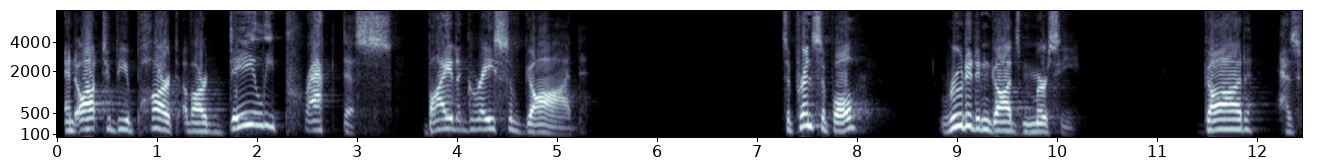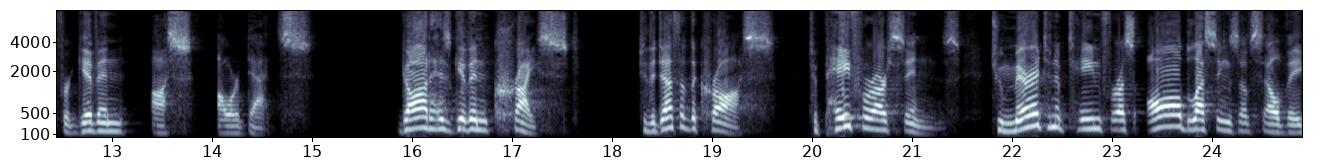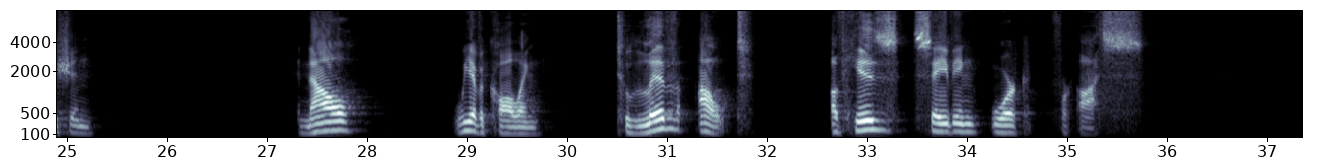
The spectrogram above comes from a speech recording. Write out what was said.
and ought to be a part of our daily practice by the grace of God. It's a principle rooted in God's mercy. God has forgiven us our debts. God has given Christ to the death of the cross to pay for our sins to merit and obtain for us all blessings of salvation. And now we have a calling to live out of His saving work for us.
